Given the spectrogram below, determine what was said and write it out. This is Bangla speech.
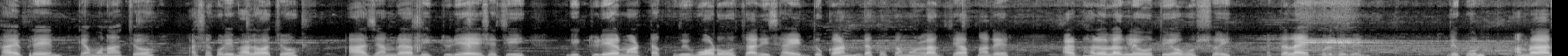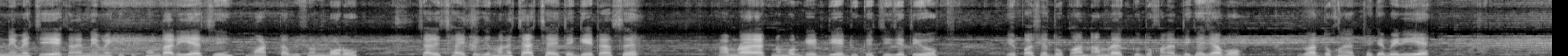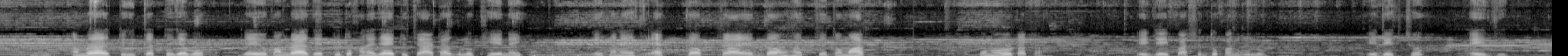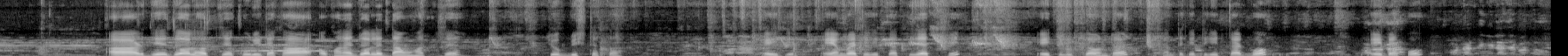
হাই ফ্রেন্ড, কেমন আছো? আশা করি ভালো আছো। আজ আমরা ভিক্টোরিয়া এসেছি। ভিক্টোরিয়ার মাঠটা খুবই বড় চারি সাইড দোকান। দেখো কেমন লাগছে আপনাদের। আর ভালো লাগলে অতি অবশ্যই একটা লাইক করে দেবেন। দেখুন, আমরা নেমেছি, এখানে নেমে কিছুক্ষণ দাঁড়িয়ে আছি। মাঠটা ভীষণ বড়। চারি সাইডে মানে চার সাইডে গেট আছে। আমরা এক নম্বর গেট দিয়ে ঢুকেছি, যেতেই হোক। এ পাশে দোকান, আমরা একটু দোকানের দিকে যাব। এবার দোকানের থেকে বেরিয়ে আমরা টিকিট কাটতে যাব। যাই হোক, আমরা আগে একটু দোকানে যাই, একটু চা টাগুলো খেয়ে নেই। এখানে এক কাপ চায়ের দাম হচ্ছে তোমার পনেরো টাকা। এই যে এই পাশের দোকানগুলো। এই দেখছ? এই যে। আর যে জল হচ্ছে কুড়ি টাকা, ওখানে জলের দাম হচ্ছে চব্বিশ টাকা। এই যে, এই আমরা টিকিট কাটতে যাচ্ছি। এই টিকিট কাউন্টার এখান থেকে টিকিট কাটবো। এই দেখো,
